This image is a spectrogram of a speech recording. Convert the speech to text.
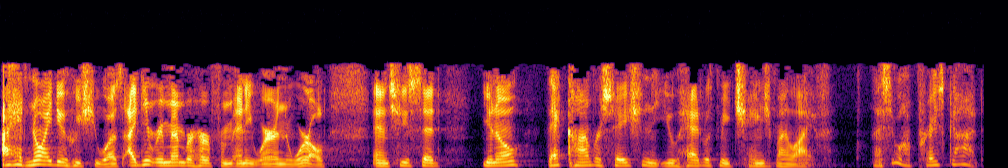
I had no idea who she was. I didn't remember her from anywhere in the world." And she said, "You know, that conversation that you had with me changed my life." I said, "Well, praise God."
